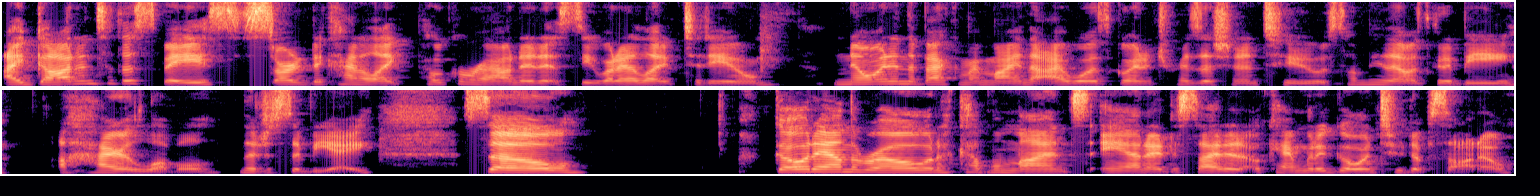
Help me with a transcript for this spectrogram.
I got into the space, started to kind of like poke around in it, see what I like to do, knowing in the back of my mind that I was going to transition into something that was going to be a higher level than just a VA. So go down the road a couple months and I decided, okay, I'm going to go into Dubsado.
